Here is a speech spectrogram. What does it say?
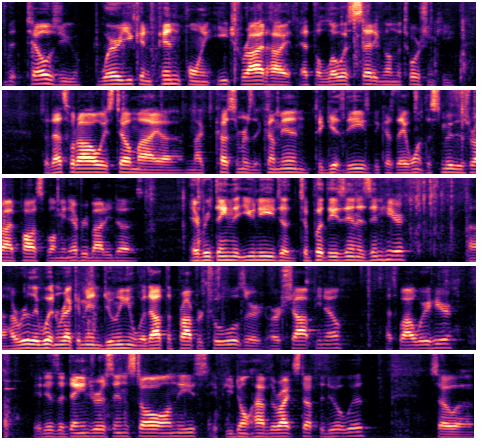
that tells you where you can pinpoint each ride height at the lowest setting on the torsion key. So that's what I always tell my uh, my customers that come in to get these because they want the smoothest ride possible. I mean, everybody does. Everything that you need to, to put these in is in here. Uh, I really wouldn't recommend doing it without the proper tools or, or shop, you know. That's why we're here. It is a dangerous install on these if you don't have the right stuff to do it with. So uh,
